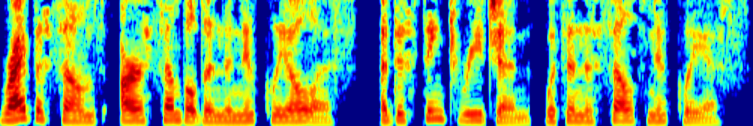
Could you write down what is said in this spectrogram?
Ribosomes are assembled in the nucleolus, a distinct region within the cell's nucleus.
